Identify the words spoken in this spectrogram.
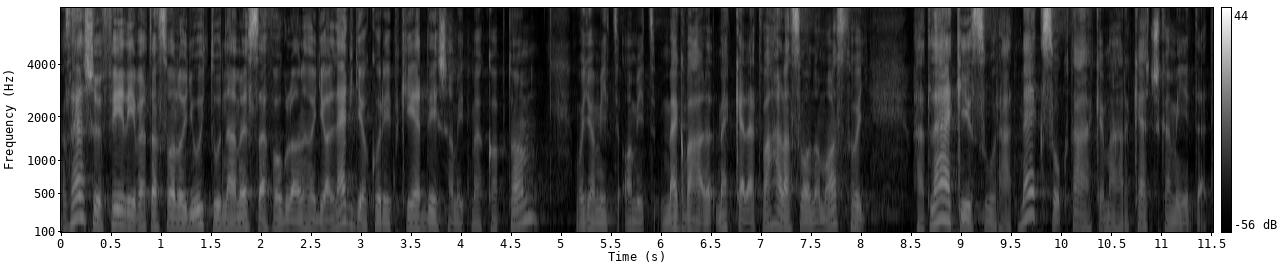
Az első fél évet azt valahogy úgy tudnám összefoglalni, hogy a leggyakoribb kérdés, amit megkaptam, vagy amit, amit megvál, meg kellett válaszolnom azt, hogy hát lelkész úr, hát megszoktál-e már kecskemétet?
